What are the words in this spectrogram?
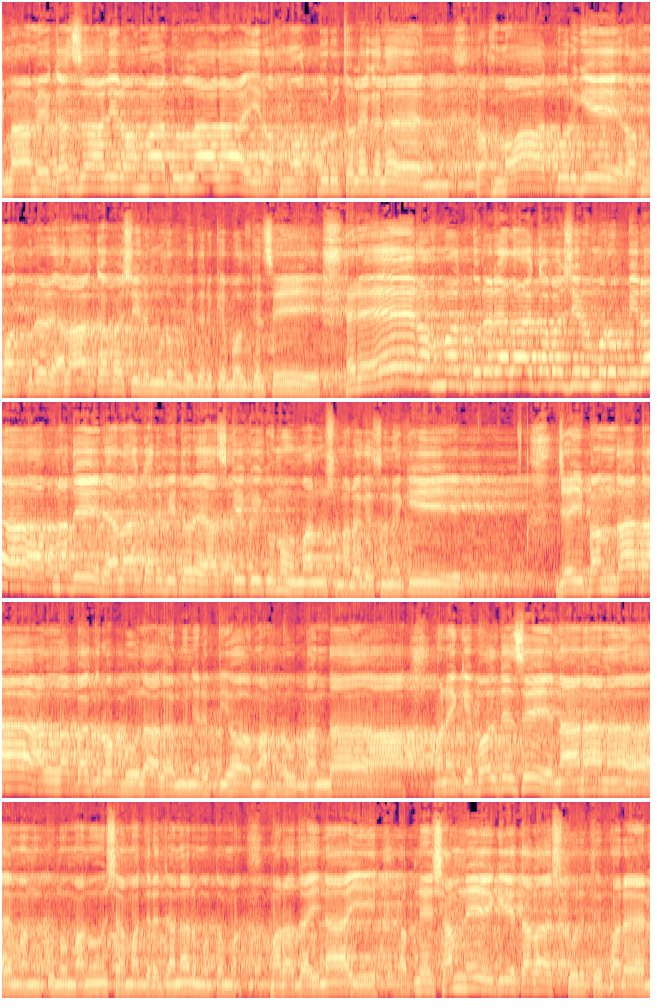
ইমামে গাজ্জালি রহমাতুল্লাহ আলাই রহমতপুর চলে গেলেন। রহমতপুর গিয়ে রহমতপুরের এলাকাবাসীর মুরব্বীদেরকে বলতেছে রে, রহমতপুরের এলাকাবাসীর মুরব্বীরা, আপনাদের এলাকার ভিতরে আজকে কি কোনো মানুষ মারা গেছে নাকি? যেই বান্দাটা আল্লাহ পাক রব্বুল আলমিনের প্রিয় মাহবুব বান্দা, অনেকে বলতেছে, না না না, এমন কোনো মানুষ আমাদের জানার মতো মারা যায় নাই। আপনি সামনে গিয়ে তালাশ করতে পারেন।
